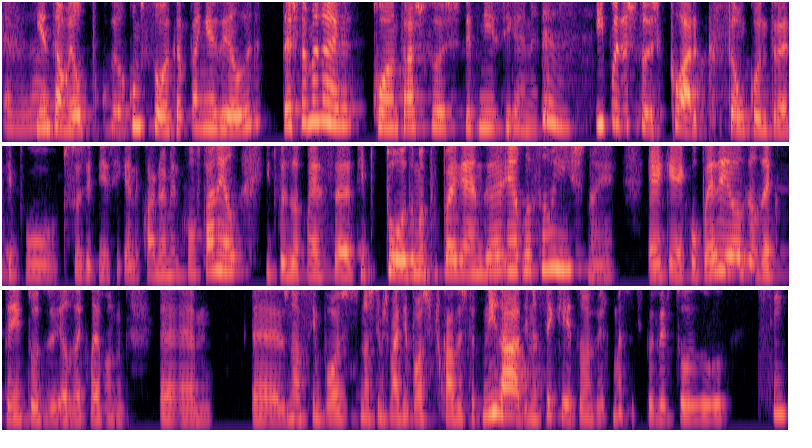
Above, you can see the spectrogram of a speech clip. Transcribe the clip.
é verdade. E então ele, ele começou a campanha dele desta maneira, contra as pessoas de etnia cigana. E depois as pessoas, claro que são contra, tipo, pessoas de etnia cigana, claramente que vão votar nele. E depois ele começa, tipo, toda uma propaganda em relação a isto, não é? É que é a culpa é deles, eles é que têm todos, eles é que levam ah, os nossos impostos, nós temos mais impostos por causa desta comunidade e não sei o quê. Estão a ver? Começa, tipo, a ver todo Sim,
